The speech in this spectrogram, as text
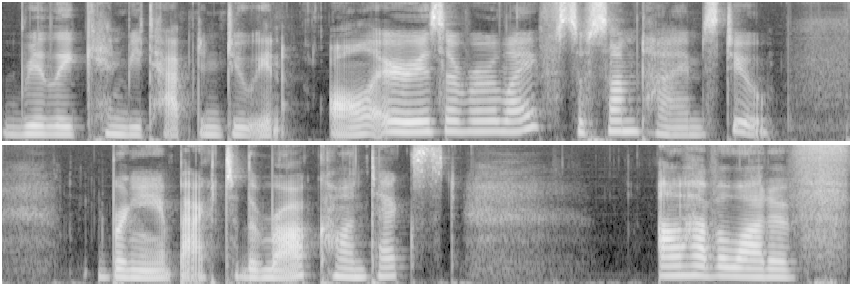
really can be tapped into in all areas of our life. So sometimes, too, bringing it back to the raw context, I'll have a lot of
